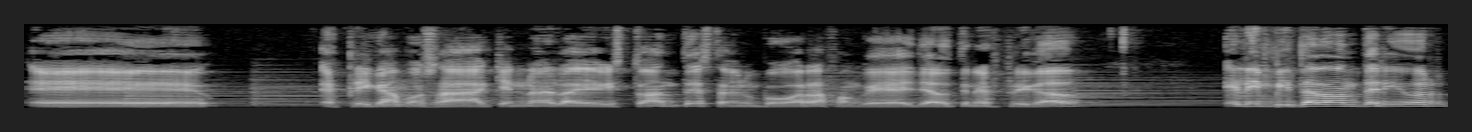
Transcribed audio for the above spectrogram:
eh, explicamos a quien no lo haya visto antes, también un poco a Rafa, aunque ya lo tiene explicado. El invitado anterior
